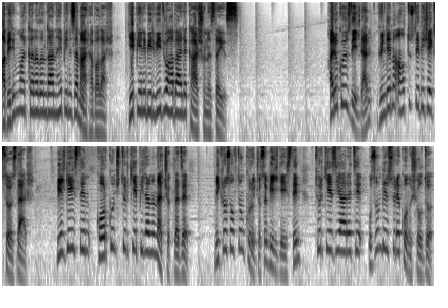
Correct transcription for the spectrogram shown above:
Haberim Var kanalından hepinize merhabalar. Yepyeni bir video haberle karşınızdayız. Haluk Özdil'den gündemi alt üst edecek sözler. Bill Gates'in korkunç Türkiye planını açıkladı. Microsoft'un kurucusu Bill Gates'in Türkiye ziyareti uzun bir süre konuşuldu.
